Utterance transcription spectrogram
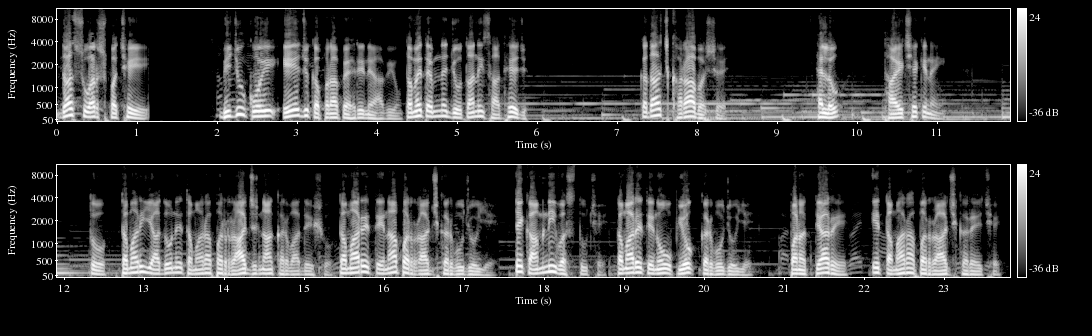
દસ વર્ષ પછી બીજું કોઈ એ જ કપડાં પહેરીને આવ્યું. તમે તેમને જોતાની સાથે જ કદાચ ખરાબ હશે. હેલો, થાય છે કે નહીં? તો તમારી યાદોને તમારા પર રાજ ના કરવા દેશો. તમારે તેના પર રાજ કરવું જોઈએ. તે કામની વસ્તુ છે. તમારે તેનો ઉપયોગ કરવો જોઈએ. પણ અત્યારે એ તમારા પર રાજ કરે છે.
